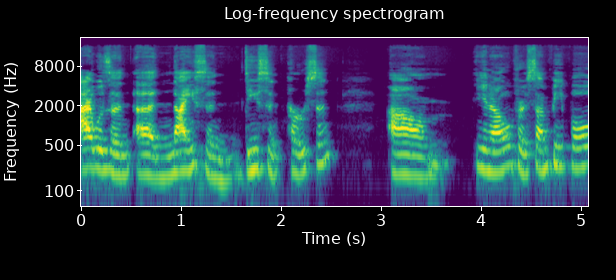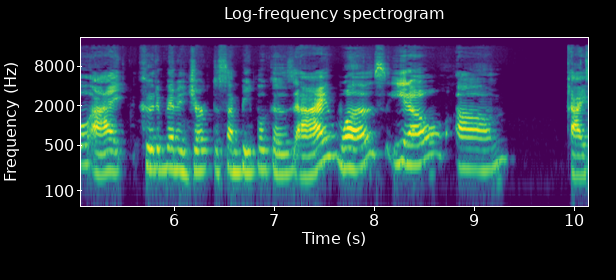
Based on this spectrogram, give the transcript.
I was a, a nice and decent person. Um, you know, for some people, I could have been a jerk to some people because I was, you know, um, I,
